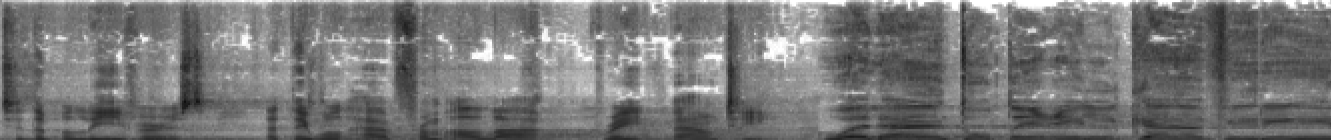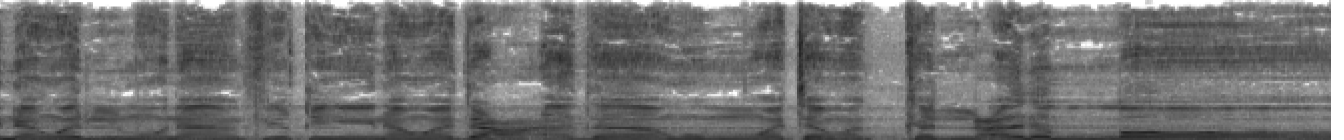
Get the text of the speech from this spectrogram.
to the believers that they will have from Allah great bounty. ولا تطع الكافرين والمنافقين ودع أذاهم وتوكل على الله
